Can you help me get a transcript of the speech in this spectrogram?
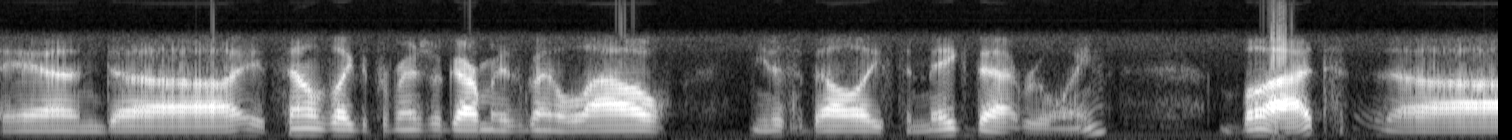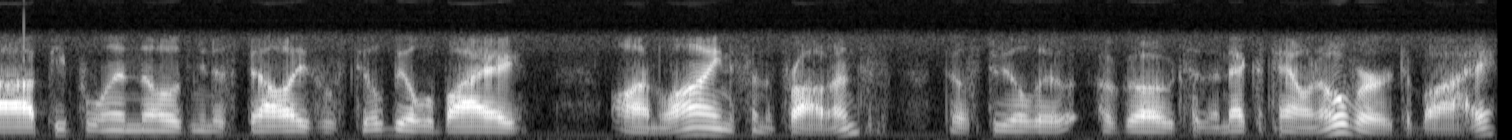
and uh, it sounds like the provincial government is going to allow municipalities to make that ruling, but uh, people in those municipalities will still be able to buy online from the province. They'll still be able to go to the next town over to buy.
